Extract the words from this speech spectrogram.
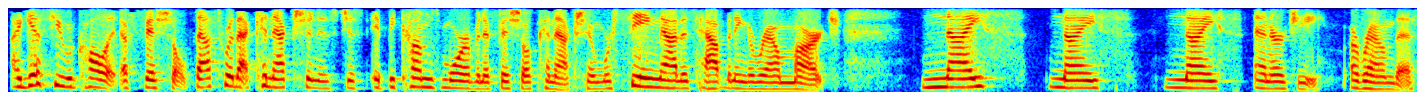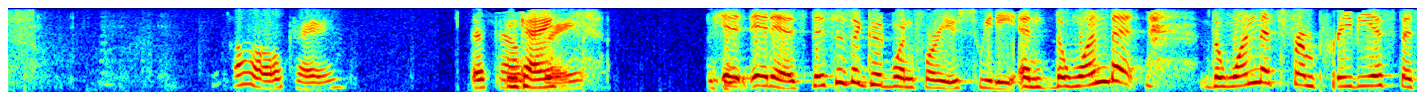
I guess you would call it official. That's where that connection is just it becomes more of an official connection. We're seeing that as happening around March. Nice, nice, nice energy around this. Oh, okay. That sounds Okay. great. It, it is. This is a good one for you, sweetie. And the one that, the one that's from previous, that's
